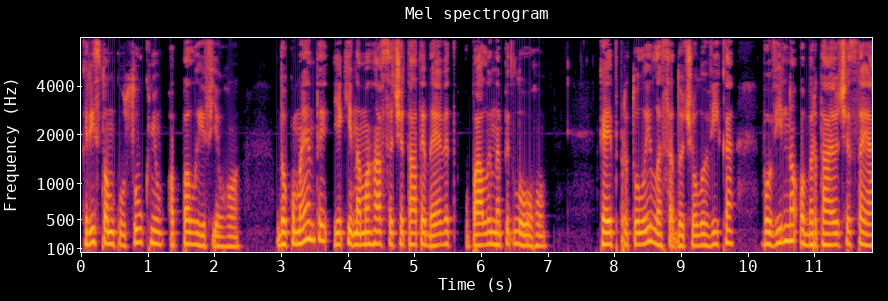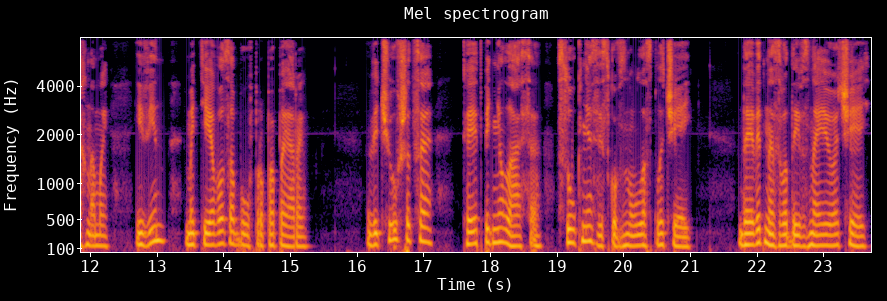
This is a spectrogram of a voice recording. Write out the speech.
крізь тонку сукню обпалив його. Документи, які намагався читати Девід, упали на підлогу. Кейт притулилася до чоловіка, повільно обертаючи стегнами, і він миттєво забув про папери. Відчувши це, Кейт піднялася, сукня зісковзнула з плечей. Девід не зводив з неї очей.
